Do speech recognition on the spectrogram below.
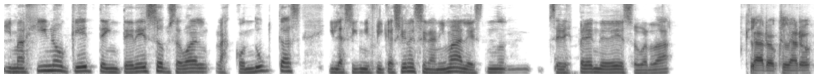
imagino que te interesa observar las conductas y las significaciones en animales. se desprende de eso, ¿verdad? Claro, claro.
